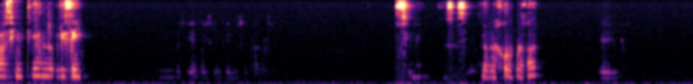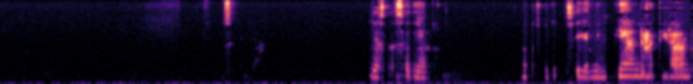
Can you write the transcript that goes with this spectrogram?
vas sintiendo, Grisi? Sí, lo mejor, ¿verdad? Ya está cediendo. Sigue limpiando y retirando.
